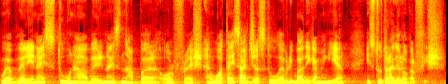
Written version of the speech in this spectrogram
We have very nice tuna, very nice snapper, all fresh. And what I suggest to everybody coming here is to try the local fish.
